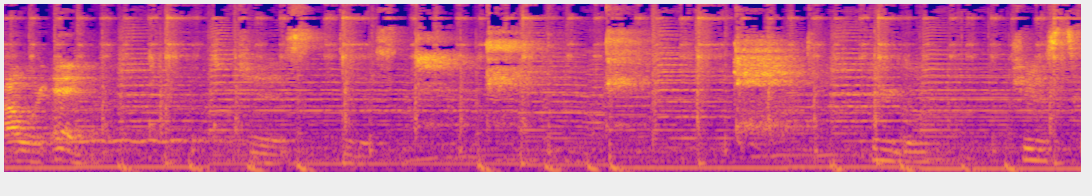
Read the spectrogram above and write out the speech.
our egg. Just Just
